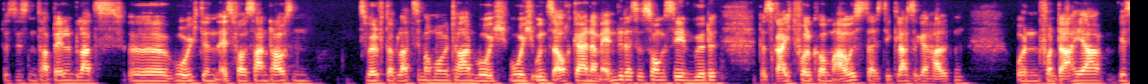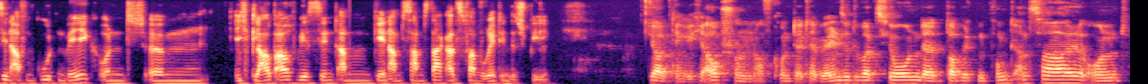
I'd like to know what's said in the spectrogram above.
Das ist ein Tabellenplatz, äh, wo ich den SV Sandhausen, zwölfter Platz immer momentan, wo ich, wo ich uns auch gerne am Ende der Saison sehen würde. Das reicht vollkommen aus, da ist die Klasse gehalten. Und von daher, wir sind auf einem guten Weg und ähm, ich glaube auch, wir sind am, gehen am Samstag als Favorit in das Spiel. Ja, denke ich auch schon aufgrund der Tabellensituation, der doppelten Punktanzahl und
